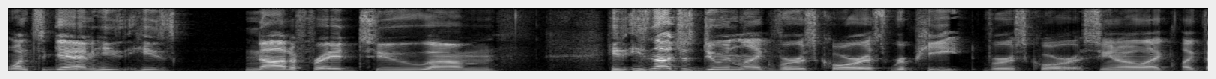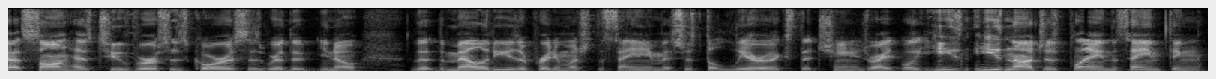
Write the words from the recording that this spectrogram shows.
Once again, he's he's not afraid to. Um, he, he's not just doing like verse chorus repeat verse chorus. You know, like like that song has two verses choruses where the you know the, the melodies are pretty much the same. It's just the lyrics that change, right? Well, he's he's not just playing the same thing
